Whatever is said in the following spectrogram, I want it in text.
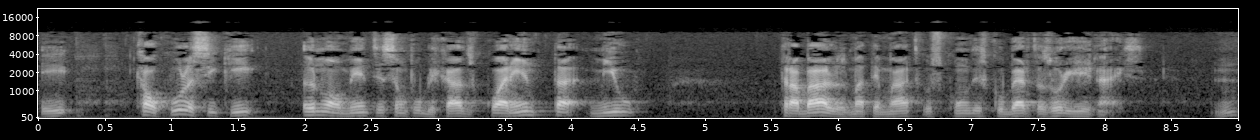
E calcula-se que anualmente são publicados 40 mil trabalhos matemáticos com descobertas originais. Hum?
